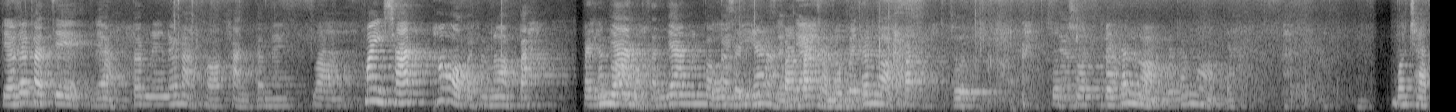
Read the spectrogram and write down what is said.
เดี๋ยวได้ค่ะเจ๊เดี๋ยวแป๊บนึงด้วยค่ะขอขันแป๊บนึงว่าไม่ชัดถ้าออกไปข้างนอกปะไปข้างนอกสัญญณสัญญาณมันบอกโอ้ไปสัญญาณนี่ปาค่ะปาสันออกไปข้างนอกปะส่วน สดสดไปข้างนอกไปข้างนอกจ้ะบ่ชัด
